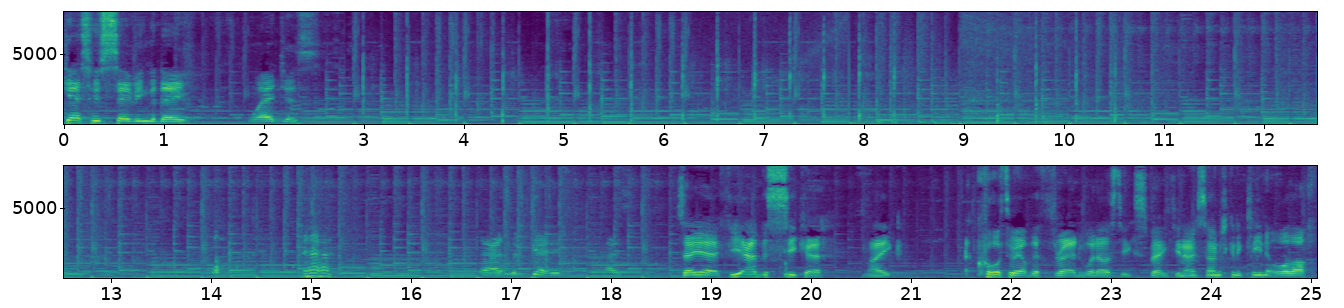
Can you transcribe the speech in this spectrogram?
Guess who's saving the day? Wedges. yeah, so get it. Nice. So yeah, if you add the Sika, like a quarter way up the thread, what else do you expect, you know? So I'm just gonna clean it all off,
